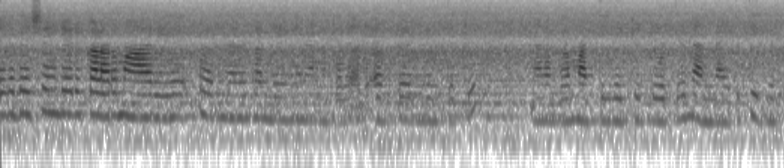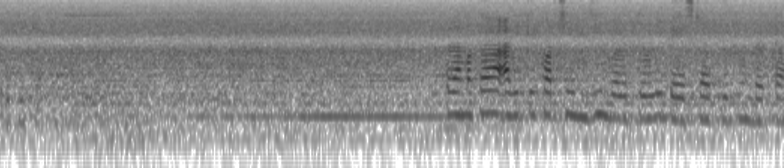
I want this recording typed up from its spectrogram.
ഏകദേശം അതിന്റെ ഒരു കളർ മാറി വരുന്നത് കണ്ടു കഴിഞ്ഞാൽ നമുക്കത് അടുത്ത് എടുത്തിട്ട് നമുക്ക് മത്തിയിലേക്ക് ഇട്ട് കൊടുത്ത് നന്നായിട്ട് തിരിഞ്ഞ് പിടിപ്പിക്കാം. അപ്പോൾ നമുക്ക് അതിക്ക് കുറച്ച് ഇഞ്ചിയും വെളുത്തുള്ളി പേസ്റ്റ് ആക്കിയിട്ടുണ്ട് കേട്ടോ.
